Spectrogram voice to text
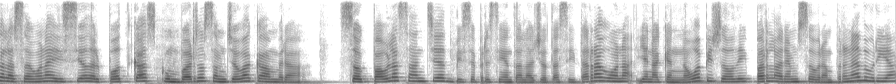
a la segona edició del podcast Converses amb Jove Cambra. Soc Paula Sánchez, vicepresidenta de la JCI Tarragona i en aquest nou episodi parlarem sobre emprenedoria,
